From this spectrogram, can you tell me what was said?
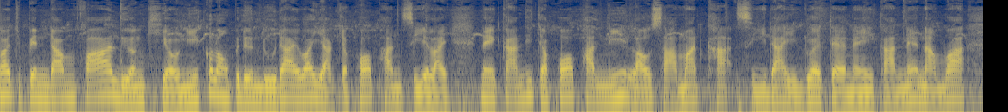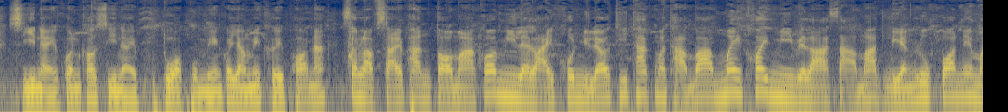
ว่าจะเป็นดำฟ้าเหลืองเขียวนี้ก็ลองไปเดินดูได้ว่าอยากจะเพาะพันธุ์สีอะไร ในการที่จะเพาะพันธุ์นี้เราสามารถคะสีได้อีกด้วย แต่ในการแนะนำว่าสีไหนควรเข้าสีไหนตัวผมเองก็ยังไม่เคยเพาะนะสำหรับสายพันธุ์ต่อมาก็มีหลาย ๆ คนอยู่แล้วที่ทักมาถามว่าไม่ค่อยมีเวลาสามารถเลี้ยงลูกป้อนได้ไหม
